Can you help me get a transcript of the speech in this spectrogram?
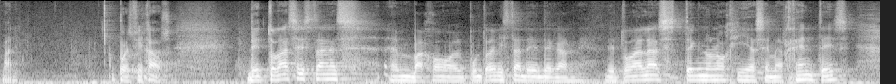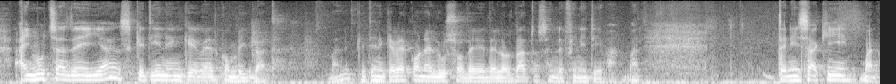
¿vale? Pues fijaos, de todas estas, em, bajo el punto de vista de, de Gartner, de todas las tecnologías emergentes, hay muchas de ellas que tienen que ver con Big Data, ¿vale? que tienen que ver con el uso de, de los datos en definitiva. ¿vale? Tenéis aquí, bueno,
